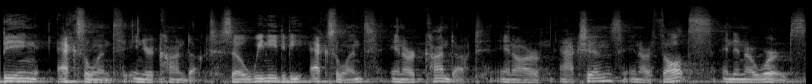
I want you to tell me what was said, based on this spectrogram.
being excellent in your conduct. So we need to be excellent in our conduct, in our actions, in our thoughts, and in our words.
